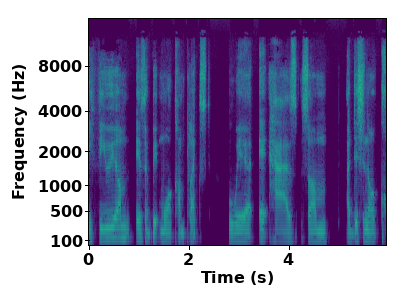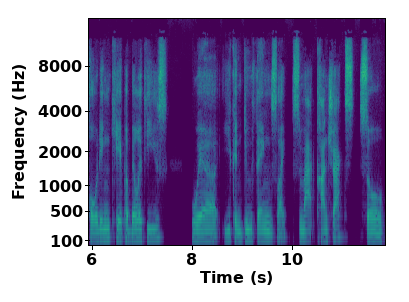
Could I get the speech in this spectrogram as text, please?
Ethereum is a bit more complex, where it has some additional coding capabilities where you can do things like smart contracts. So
